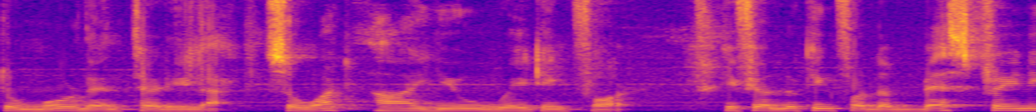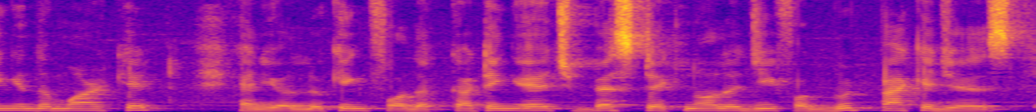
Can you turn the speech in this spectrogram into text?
to more than 30 lakh. So what are you waiting for? If you're looking for the best training in the market and you're looking for the cutting edge best technology for good packages,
